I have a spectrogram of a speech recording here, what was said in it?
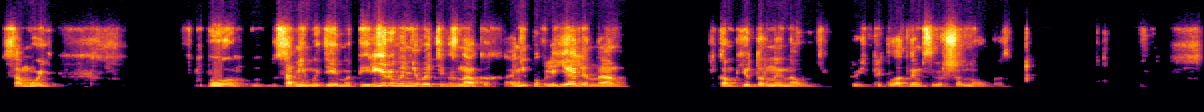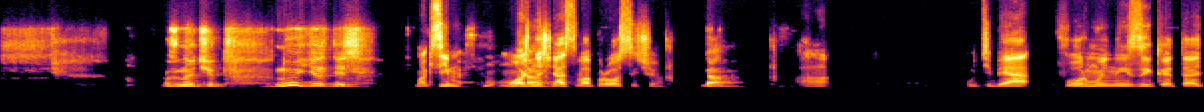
самой по самим идеям оперирования в этих знаках, они повлияли на компьютерные науки, то есть прикладным совершенно образом. Значит, ну я здесь... Максим, можно Да. сейчас вопрос еще? Да, А у тебя формульный язык это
